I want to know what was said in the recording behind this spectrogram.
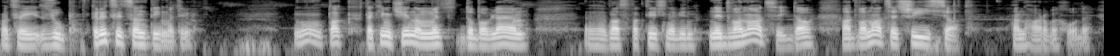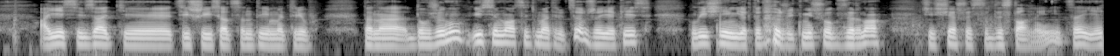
оцей зуб, 30 см. Ну, так, таким чином ми додаємо, у нас фактично він не 12, да, а 12,60 ангар виходить. А якщо взяти е, ці 60 см та на довжину 18 метрів, це вже якийсь лишній, як то кажуть, мішок зерна чи ще щось сюди стане. І це є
